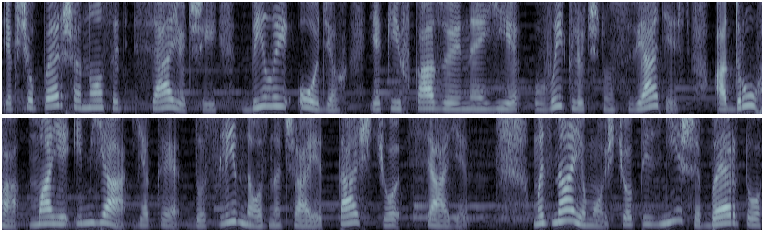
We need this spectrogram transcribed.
якщо перша носить сяючий білий одяг, який вказує на її виключну святість, а друга має ім'я, яке дослівно означає та, що сяє? Ми знаємо, що пізніше Берту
